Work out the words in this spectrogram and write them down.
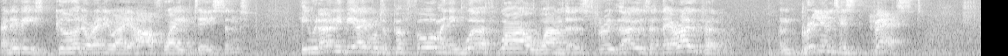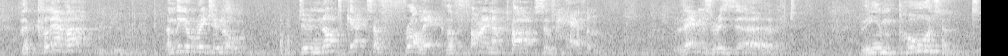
and if he's good or anyway halfway decent, he would only be able to perform any worthwhile wonders through those at their open and brilliantest best. The clever and the original do not get to frolic the finer parts of heaven. them's reserved. The important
